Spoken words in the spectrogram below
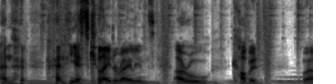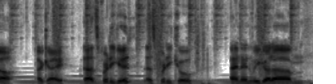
and the, and the escalator railings are all covered. Wow. Okay, that's pretty good. That's pretty cool. And then we got um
